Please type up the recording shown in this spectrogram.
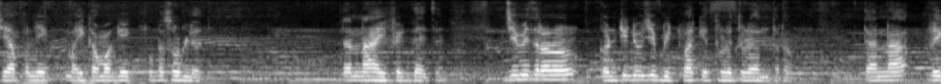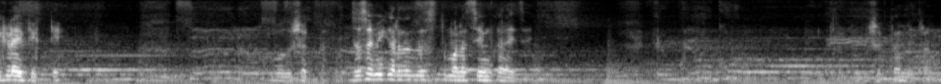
जे आपण एक एकामागे एक फोटो सोडले होते त्यांना हा इफेक्ट द्यायचा आहे. जे मित्रांनो कंटिन्यू जे बीटमार्क आहेत थोड्या थोड्या अंतरावर त्यांना वेगळा इफेक्ट आहे. शकता. जसं मी करतो तसं तुम्हाला सेम करायचं आहे बघू शकता मित्रांनो.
